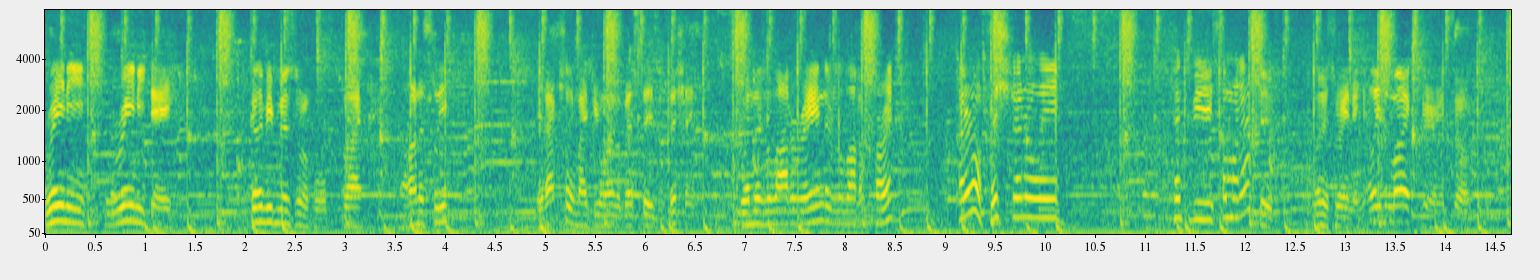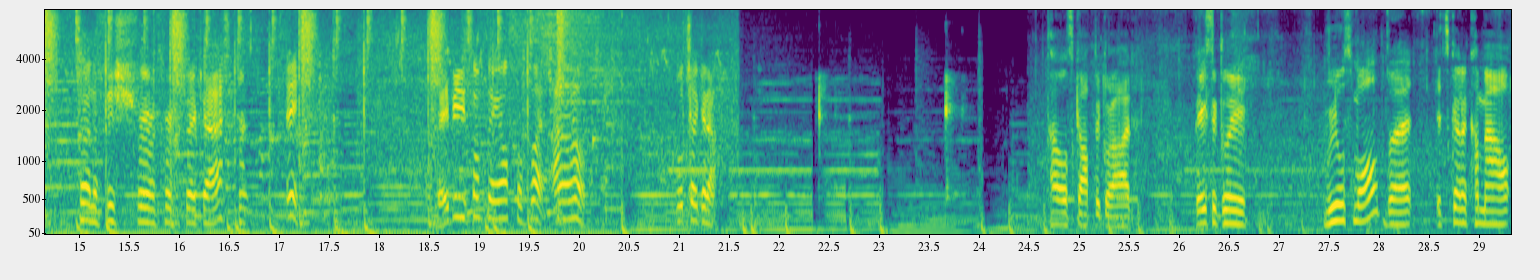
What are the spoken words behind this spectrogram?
rainy, rainy day. It's Gonna be miserable, but honestly, it actually might be one of the best days of fishing. When there's a lot of rain, there's a lot of current. I don't know, fish generally tend to be somewhat active when it's raining, at least in my experience. So, trying to fish for, for striped bass, but hey, maybe something else will bite. I don't know. We'll check it out. Telescopic rod. Basically, real small, but it's gonna come out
